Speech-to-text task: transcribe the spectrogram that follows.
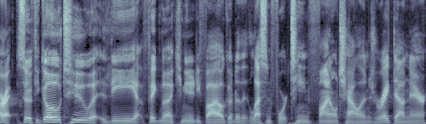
All right, so if you go to the Figma community file, go to the lesson 14 final challenge right down there.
